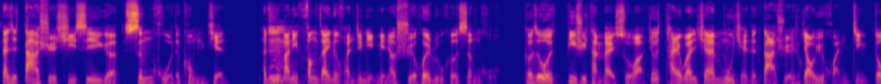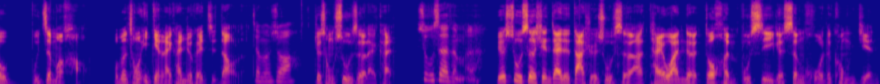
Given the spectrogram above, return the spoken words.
但是大学其实是一个生活的空间，它就是把你放在那个环境里面，你要学会如何生活。可是我必须坦白说啊，就是台湾现在目前的大学教育环境都不这么好。我们从一点来看就可以知道了，怎么说？就从宿舍来看，宿舍怎么了？因为宿舍现在的大学宿舍啊，台湾的都很不是一个生活的空间。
